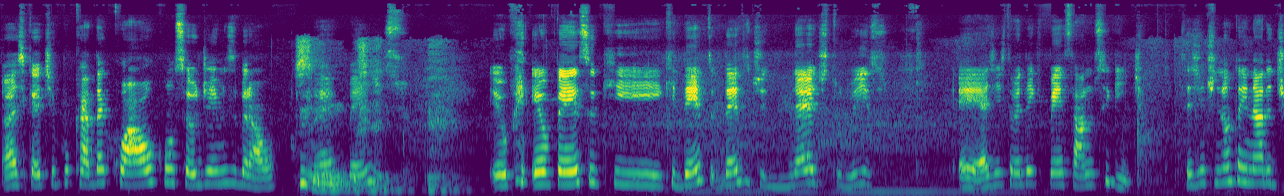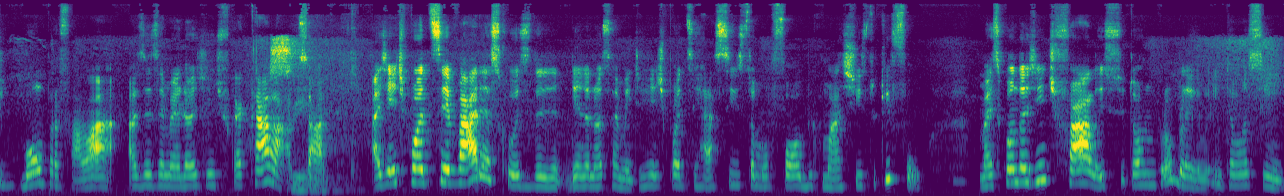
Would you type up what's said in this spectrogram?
Eu acho que é tipo cada qual com seu James Brown, né? Sim. Bem isso. Eu, eu penso que, que dentro, dentro de, né, de tudo isso, é, a gente também tem que pensar no seguinte: se a gente não tem nada de bom pra falar, às vezes é melhor a gente ficar calado, Sim. sabe? A gente pode ser várias coisas de- dentro da nossa mente. A gente pode ser racista, homofóbico, machista, o que for. Mas quando a gente fala, isso se torna um problema. Então, assim,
